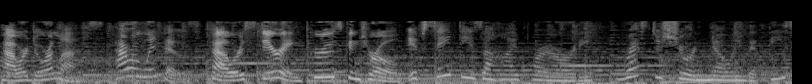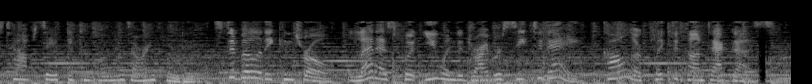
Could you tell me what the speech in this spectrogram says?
Power door locks, power windows, power steering, cruise control. If safety is a high priority, rest assured knowing that these top safety components are included. Stability control. Let us put you in the driver's seat today. Call or click to contact us.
